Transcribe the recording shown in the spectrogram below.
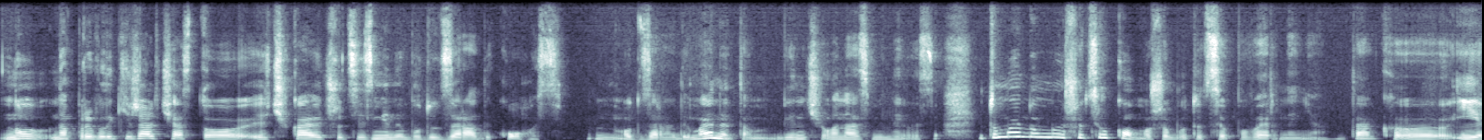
Ну, на превеликий жаль, часто е, чекають, що ці зміни будуть заради когось. От заради мене там він чи вона змінилася. І тому я думаю, що цілком може бути це повернення. Так? Е, І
